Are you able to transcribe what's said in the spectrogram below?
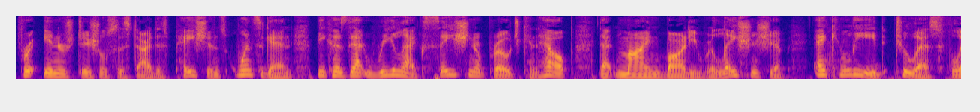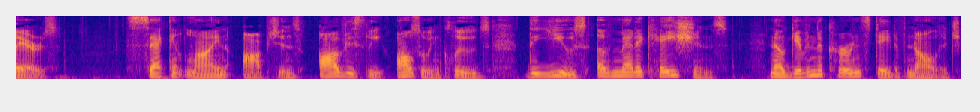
for interstitial cystitis patients, once again, because that relaxation approach can help that mind body relationship and can lead to less flares. Second line options obviously also includes the use of medications. Now, given the current state of knowledge,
